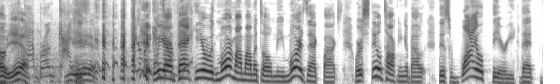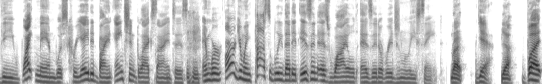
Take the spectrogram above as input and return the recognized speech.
Oh yeah. Yeah. we are back here with more My Mama Told Me, more Zach Fox. We're still talking about this wild theory that the white man was created by an ancient black scientist, Mhm. and we're arguing possibly that it isn't as wild as it originally seemed. Right. Yeah. Yeah. But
